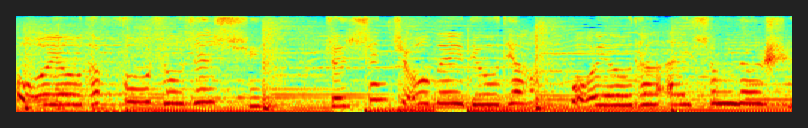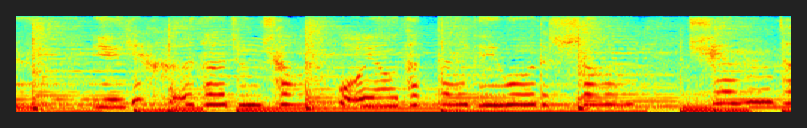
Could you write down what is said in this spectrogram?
我要他付出真心，转身就被丢掉。我要他爱上的人夜夜和他争吵。我要他带给我的伤，全都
